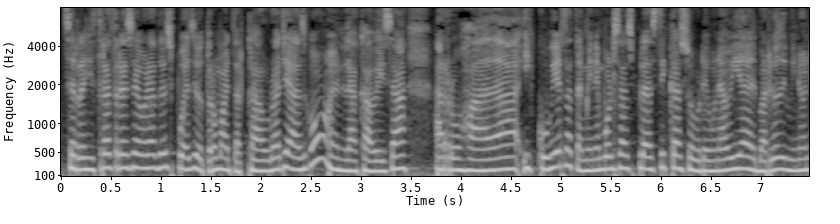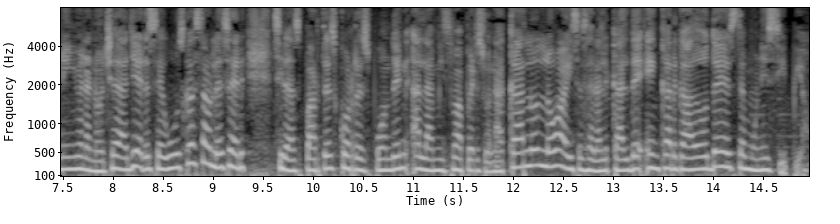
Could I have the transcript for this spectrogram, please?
se registra 13 horas después de otro macabro hallazgo en la cabeza arrojada y cubierta también en bolsas plásticas sobre una vía del barrio Divino Niño en la noche de ayer. Se busca establecer si las partes corresponden a la misma persona. Carlos Loaiza será alcalde encargado de este municipio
